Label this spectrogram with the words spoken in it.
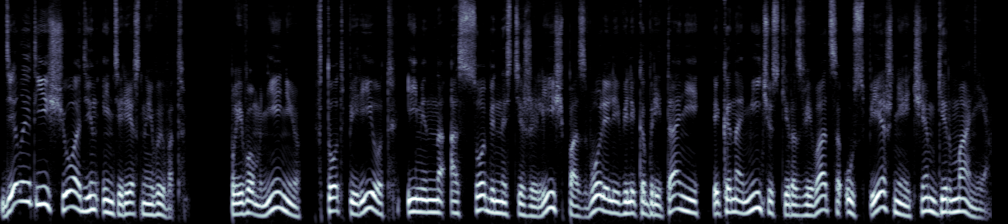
делает еще один интересный вывод. По его мнению, в тот период именно особенности жилищ позволили Великобритании экономически развиваться успешнее, чем Германия.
